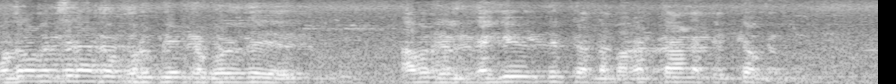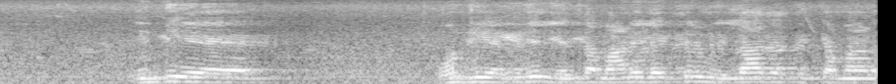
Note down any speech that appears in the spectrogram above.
முதலமைச்சராக பொறுப்பேற்ற பொழுது அவர்கள் கையெழுத்திட்ட அந்த மகத்தான திட்டம் இந்திய ஒன்றியத்தில் எந்த மாநிலத்திலும் இல்லாத திட்டமான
